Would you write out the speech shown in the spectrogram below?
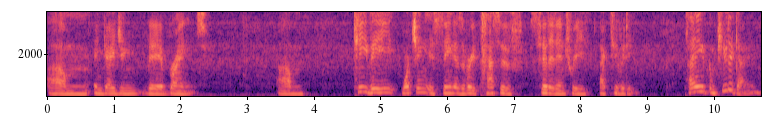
um, engaging their brains. Um, TV watching is seen as a very passive sedentary activity. Playing a computer game,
